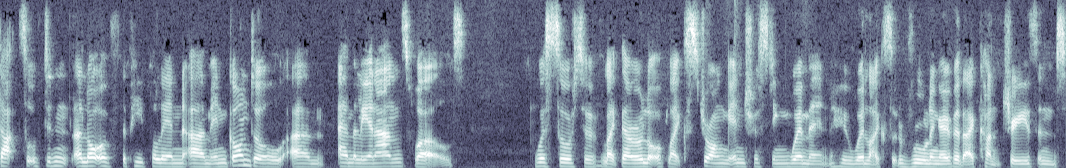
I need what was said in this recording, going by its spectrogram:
that sort of didn't. A lot of the people in um, in Gondal, um, Emily and Anne's world, were sort of like there were a lot of like strong, interesting women who were like sort of ruling over their countries, and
